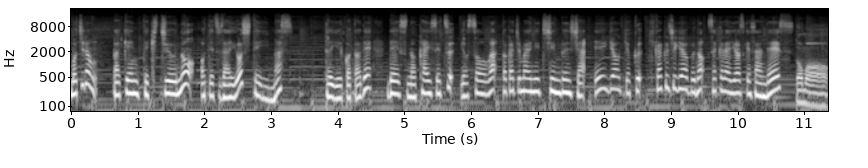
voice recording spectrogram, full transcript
もちろん馬券的中のお手伝いをしています。ということでレースの解説予想は十勝毎日新聞社営業局企画事業部の櫻井陽介さんです。どうも、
